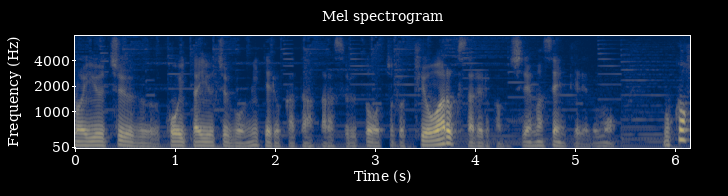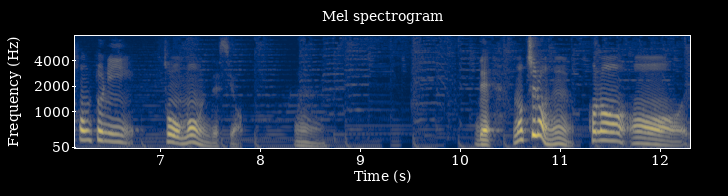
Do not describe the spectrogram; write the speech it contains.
の YouTube、こういった YouTube を見てる方からすると、ちょっと気を悪くされるかもしれませんけれども、僕は本当にそう思うんですよ。うん。で、もちろん、この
